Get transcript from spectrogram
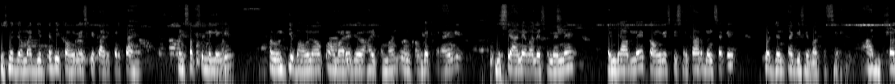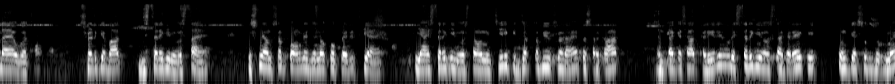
उसमें जो हमारे जितने भी कांग्रेस के कार्यकर्ता हैं, उन सबसे मिलेंगे और उनकी भावनाओं को हमारे जो हाईकमान है, उनको अवगत कराएँगे, जिससे आने वाले समय में पंजाब में कांग्रेस की सरकार बन सके और जनता की सेवा कर सके। आज फ्लड आया हुआ था। फ्लड के बाद जिस तरह की व्यवस्था है, उसमें हम सब कांग्रेस जनों को प्रेरित किया है कि यहाँ इस तरह की व्यवस्था होनी चाहिए कि जब कभी फ्लड आए तो सरकार जनता के साथ खड़ी रहे और इस तरह की व्यवस्था करे कि उनके सुख दुख में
